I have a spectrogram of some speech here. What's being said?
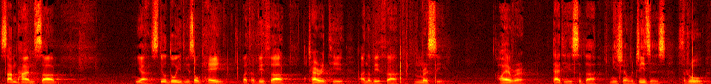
Sometimes, uh, yeah, still do it. It's okay, but with uh, charity and with uh, mercy. However, that is the mission of Jesus through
